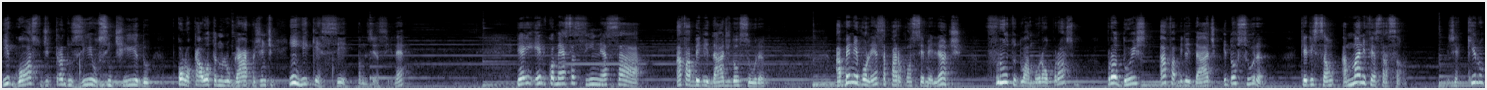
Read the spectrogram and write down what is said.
e gosto de traduzir o sentido, colocar outra no lugar para a gente enriquecer, vamos dizer assim, né? E aí ele começa assim, nessa afabilidade e doçura. A benevolência para o semelhante, fruto do amor ao próximo, produz afabilidade e doçura, que eles são a manifestação. De aquilo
